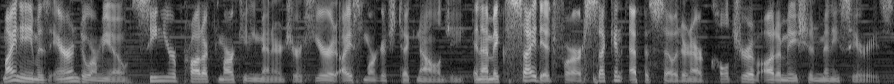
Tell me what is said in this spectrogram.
My name is Aaron Dormio, Senior Product Marketing Manager here at ICE Mortgage Technology, and I'm excited for our second episode in our Culture of Automation mini-series.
